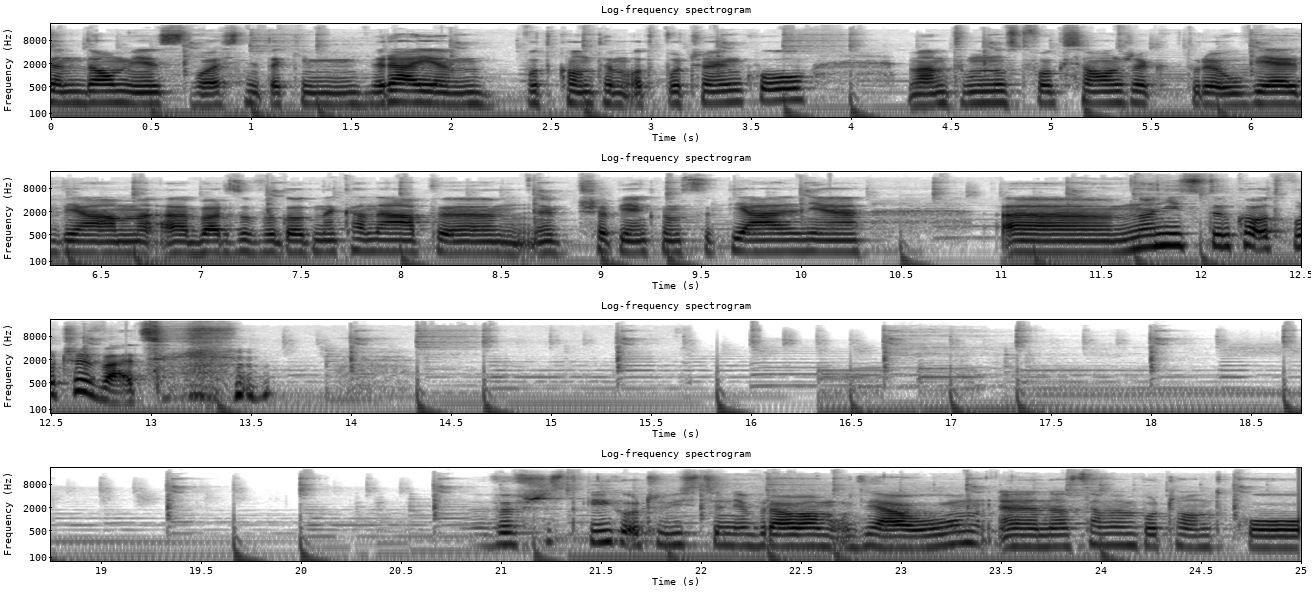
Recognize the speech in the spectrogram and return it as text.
Ten dom jest właśnie takim rajem pod kątem odpoczynku. Mam tu mnóstwo książek, które uwielbiam, e, bardzo wygodne kanapy, e, przepiękną sypialnię. E, No nic, tylko odpoczywać. We wszystkich oczywiście nie brałam udziału. Na samym początku,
